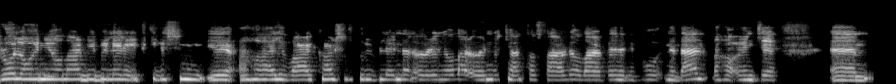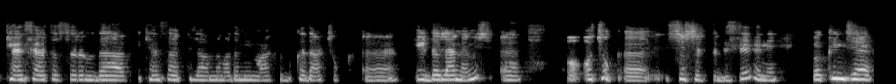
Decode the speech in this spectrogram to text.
rol oynuyorlar, birbirleriyle etkileşim e, hali var, karşılıklı birbirlerinden öğreniyorlar, öğrenirken tasarlıyorlar ve hani bu neden daha önce e, kentsel tasarımda, kentsel planlamada, mimarlıkta bu kadar çok e, irdelenmemiş. E, o, o çok e, şaşırttı bizi. Hani bakınca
